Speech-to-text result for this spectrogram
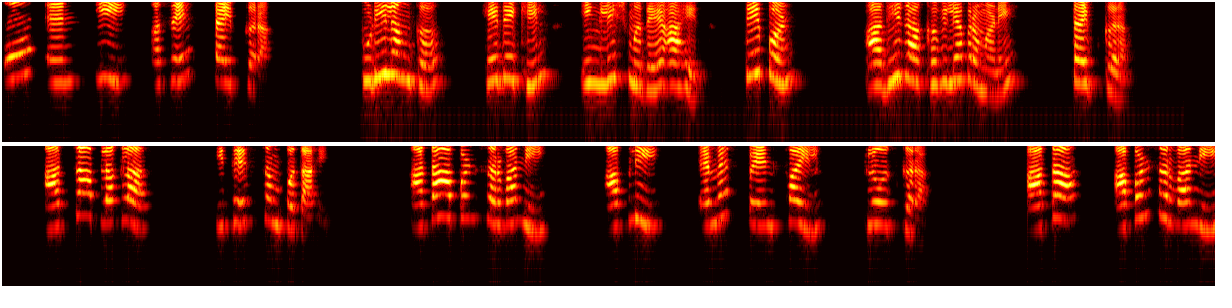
ओ एन ई असे टाईप करा. पुढील अंक हे देखील इंग्लिशमध्ये आहेत. ते पण आधी दाखविल्याप्रमाणे टाईप करा. आजचा आपला क्लास इथे संपत आहे. आता आपण सर्वांनी आपली M S paint file close करा. आता आपण सर्वांनी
